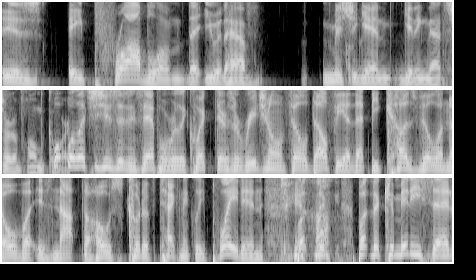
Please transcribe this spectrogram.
is a problem that you would have Michigan getting that sort of home court. Well, let's just use an example really quick. There's a regional in Philadelphia that because Villanova is not the host, could have technically played in, but the, but the committee said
